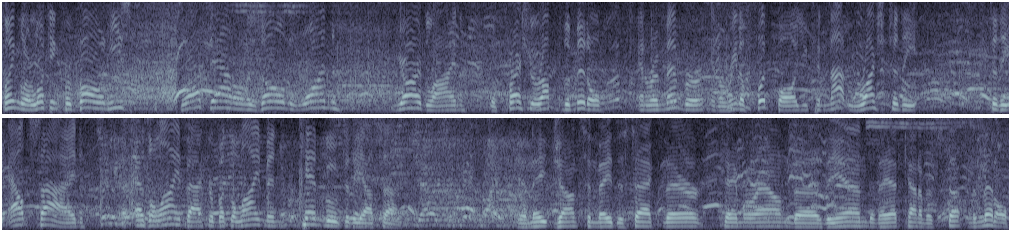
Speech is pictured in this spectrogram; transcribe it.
Klingler looking for Bo, and he's brought down on his own one yard line. The pressure up the middle. And remember, in arena football, you cannot rush to the to the outside as a linebacker, but the lineman can move to the outside. Yeah, Nate Johnson made the sack there, came around uh, the end, and they had kind of a stunt in the middle.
